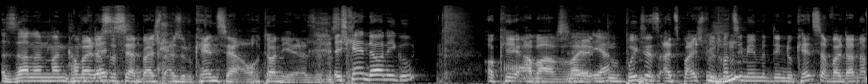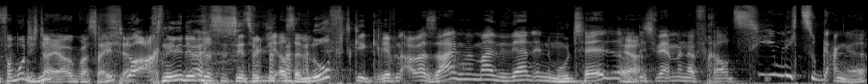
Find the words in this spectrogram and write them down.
sondern man komplett. Weil das ist ja ein Beispiel, also du kennst ja auch Donny. Also ich kenne Donny gut. Okay, aber äh, weil ja. Mhm. du bringst jetzt als Beispiel trotzdem jemanden, den du kennst, weil dann vermute ich da ja irgendwas dahinter. Ach nee, nee, das ist jetzt wirklich aus der Luft gegriffen. Aber sagen wir mal, wir wären in einem Hotel Ja. und ich wäre mit einer Frau ziemlich zugange.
